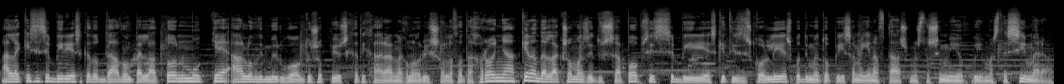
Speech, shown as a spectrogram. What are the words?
αλλά και στις εμπειρίες εκατοντάδων πελατών μου και άλλων δημιουργών τους οποίους είχα τη χαρά να γνωρίσω όλα αυτά τα χρόνια και να ανταλλάξω μαζί τους τις απόψεις, τις εμπειρίες και τις δυσκολίες που αντιμετωπίσαμε για να φτάσουμε στο σημείο που είμαστε σήμερα.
